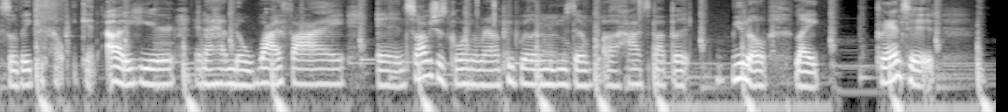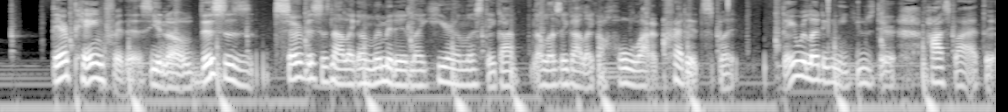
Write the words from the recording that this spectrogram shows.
so they can help me get out of here. And I have no Wi Fi. And so I was just going around. People were letting me use their uh, hotspot. But, you know, like, granted, they're paying for this you know this is service is not like unlimited like here unless they got unless they got like a whole lot of credits but they were letting me use their hotspot at the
